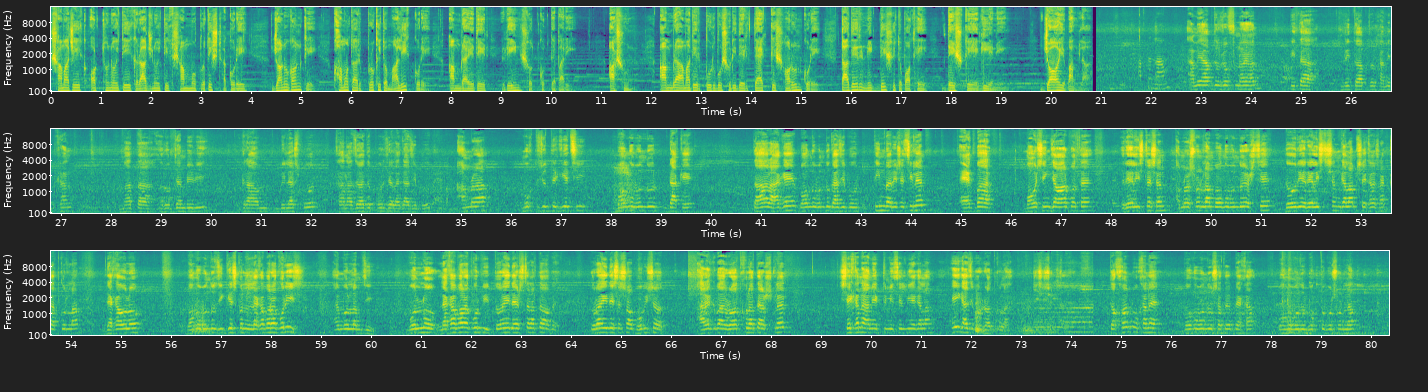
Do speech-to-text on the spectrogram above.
সামাজিক অর্থনৈতিক রাজনৈতিক সাম্য প্রতিষ্ঠা করে জনগণকে ক্ষমতার প্রকৃত মালিক করে আমরা এদের ঋণ শোধ করতে পারি। আসুন আমরা আমাদের পূর্বসূরীদের ত্যাগকে স্মরণ করে তাদের নির্দেশিত পথে দেশকে এগিয়ে নিই। জয় বাংলা। আমি আব্দুল রুফ নয়ন পিতা মৃত আব্দুল হামিদ খান। মাতা রূপজান বিবি, গ্রাম বিলাসপুর, থানা জয়দেবপুর, জেলা গাজীপুর। আমরা মুক্তিযুদ্ধে গিয়েছি, বঙ্গবন্ধুর ডাকে। তার আগে বঙ্গবন্ধু গাজীপুর তিনবার এসেছিলেন। একবার ময়মনসিং যাওয়ার পথে রেল স্টেশন, আমরা শুনলাম বঙ্গবন্ধু এসছে, দৌড়িয়ে রেল স্টেশন গেলাম, সেখানে সাক্ষাৎ করলাম। দেখা হলো বঙ্গবন্ধু জিজ্ঞেস করলেন, লেখাপড়া করিস? আমি বললাম, জি। বলল, লেখাপড়া করবি, তোরাই দেশ চালাতে হবে তোরা এই দেশের সব ভবিষ্যৎ। আরেকবার রথ খোলাতে আসলেন, সেখানে আমি একটি মিছিল নিয়ে গেলাম, এই গাজীপুর রথ খোলা। তখন ওখানে বঙ্গবন্ধুর সাথে দেখা, বঙ্গবন্ধুর বক্তব্য শুনলাম,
